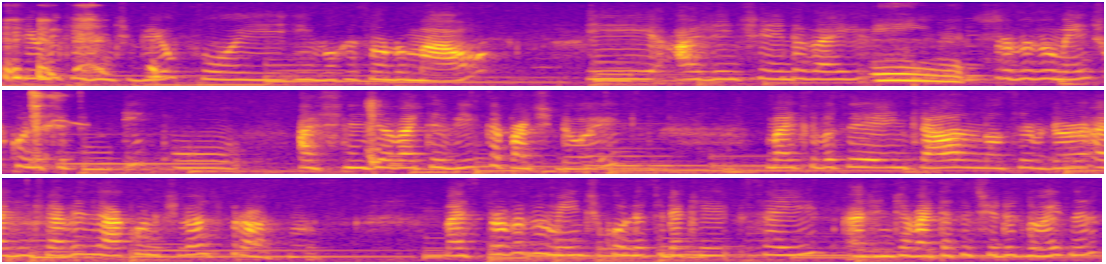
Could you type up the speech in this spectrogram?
O filme que a gente viu foi Invocação do Mal. E a gente ainda vai Provavelmente quando esse a gente já vai ter visto a parte 2. Mas se você entrar lá no nosso servidor, a gente vai avisar quando tiver os próximos. Mas provavelmente quando esse daqui sair, a gente já vai ter assistido os dois, né?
